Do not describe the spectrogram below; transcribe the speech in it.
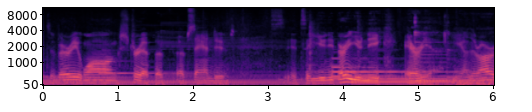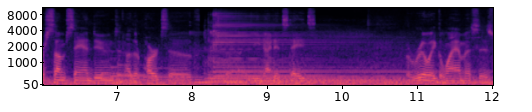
It's a very long strip of, of sand dunes. It's, it's a uni very unique area. You know, there are some sand dunes in other parts of the United States, but really Glamis is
